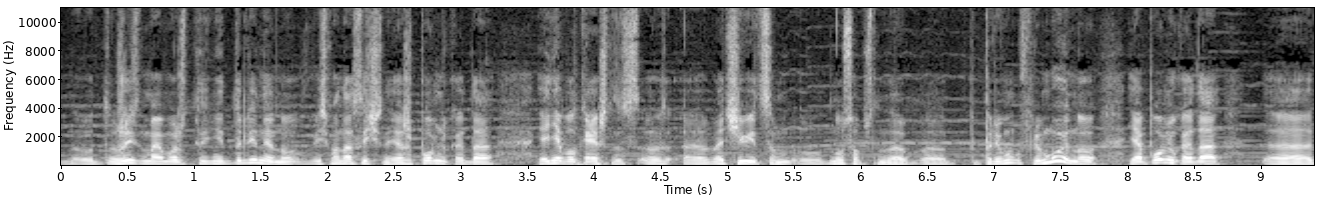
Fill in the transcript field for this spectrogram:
вот, жизнь моя, может, и не длинная, но весьма насыщенная. Я же помню, когда... Я не был, конечно, с- э, очевидцем, э, ну, собственно, э, пряму- впрямую, но я помню, когда э,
